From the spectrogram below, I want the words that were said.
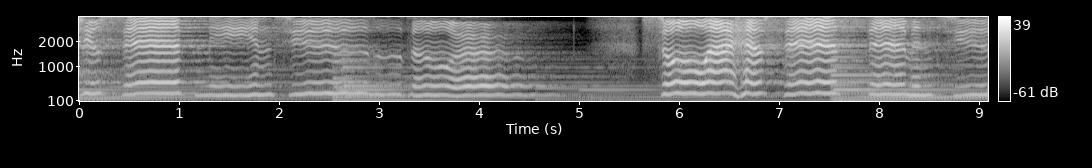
As you sent me into the world, so I have sent them into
